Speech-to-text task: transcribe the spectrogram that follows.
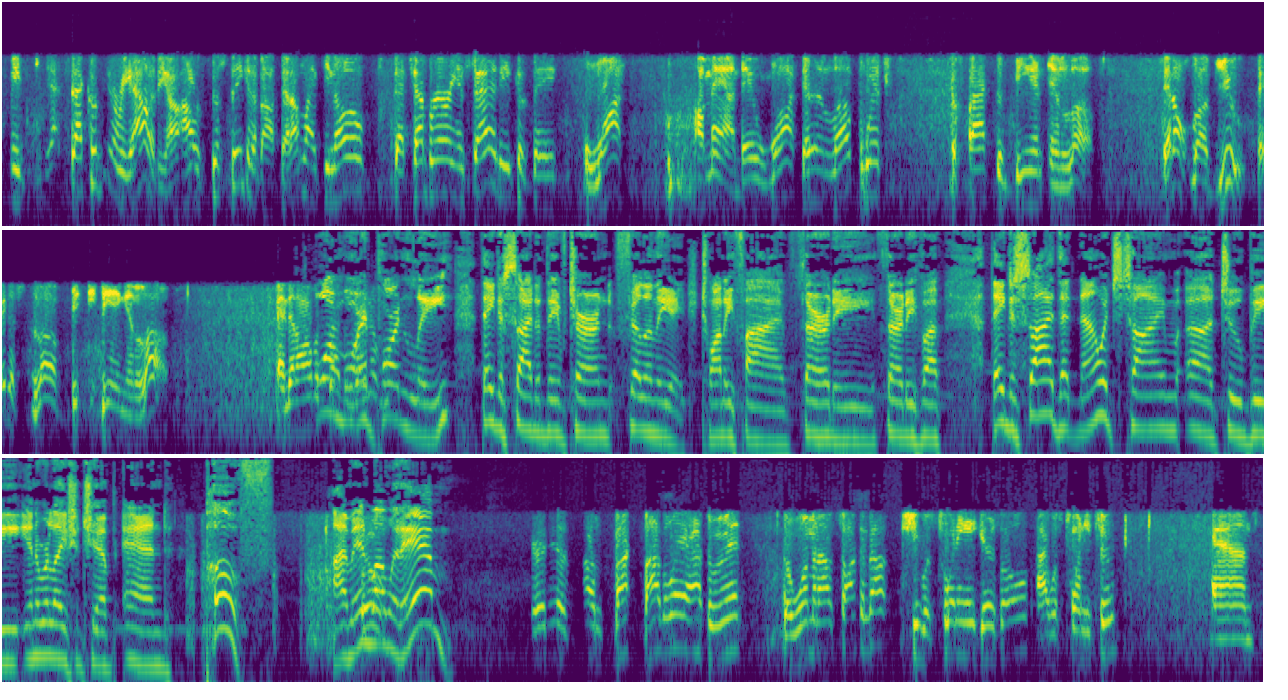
I mean, that, that could be a reality. I, I was just thinking about that. I'm like, you know, that temporary insanity because they want a man. They want, they're in love with the fact of being in love. They don't love you. They just love be, being in love. And then all of a Or sudden... more importantly, they decided they've turned, fill in the age, 25, 30, 35. They decide that now it's time uh, to be in a relationship and poof, I'm in love with him. Here it is. Um, by, by the way, I have to admit, the woman I was talking about, she was 28 years old. I was 22. And,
